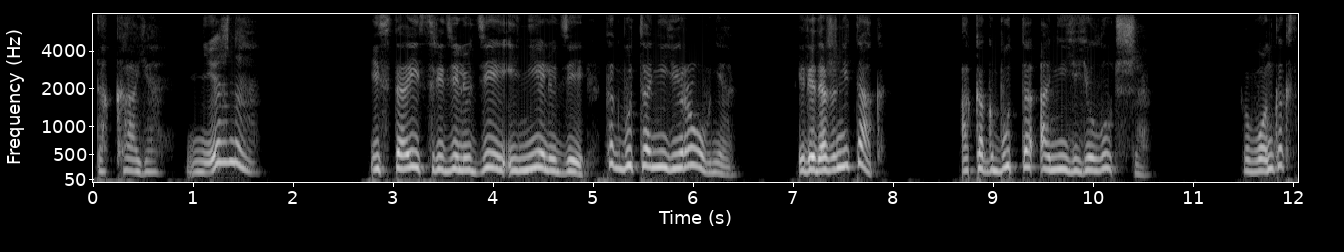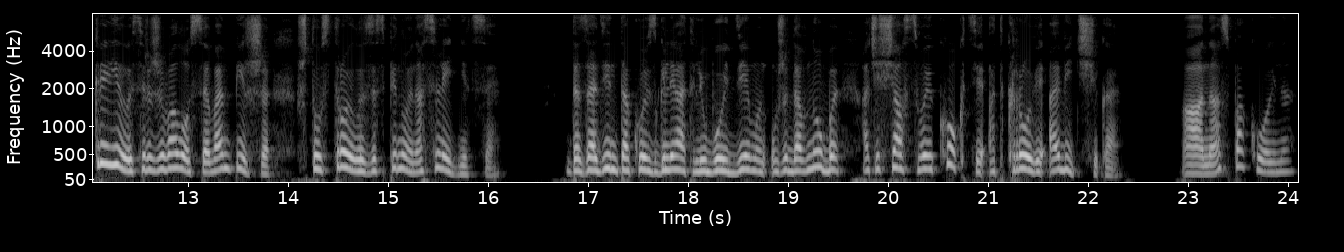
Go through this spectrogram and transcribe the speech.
такая нежная? И стоит среди людей и не людей, как будто они ей ровня. Или даже не так, а как будто они ее лучше. Вон как скривилась рыжеволосая вампирша, что устроилась за спиной наследницы. Да за один такой взгляд любой демон уже давно бы очищал свои когти от крови обидчика. А она спокойна,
